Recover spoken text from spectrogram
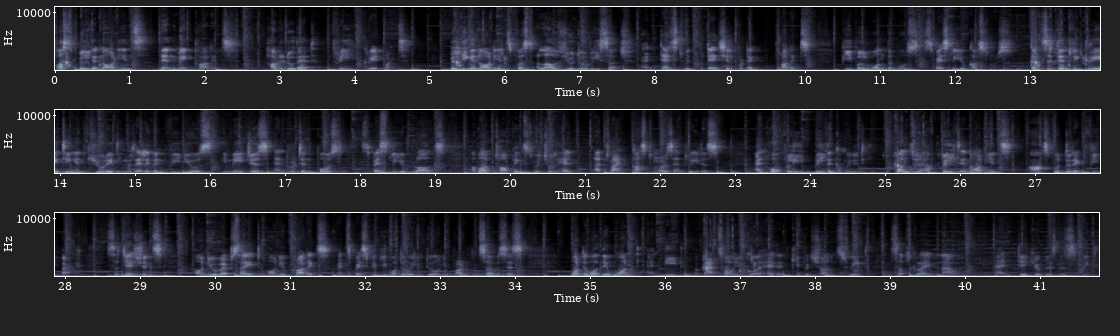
First, build an audience, then make products. How to do that? Three great points. Building an audience first allows you to research and test with potential product products people want the most, especially your customers. Consistently creating and curating relevant videos, images, and written posts, especially your blogs, about topics which will help attract customers and readers and hopefully build a community. Once you have built an audience, ask for direct feedback, suggestions on your website, on your products, and specifically whatever you do on your product and services, whatever they want and need. That's how you go ahead and keep it short and sweet. Subscribe now and take your business sweet.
